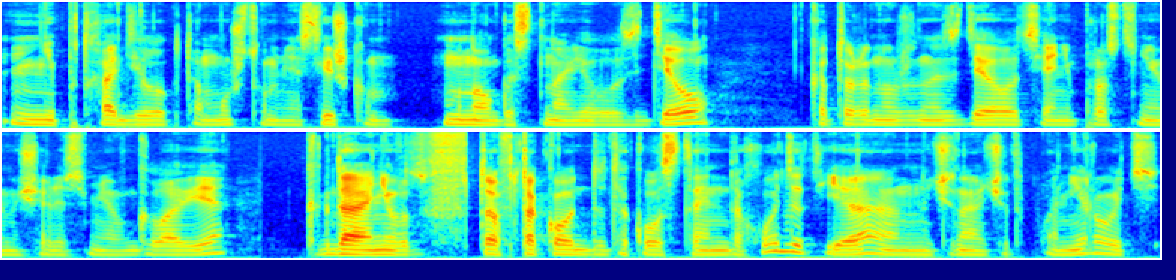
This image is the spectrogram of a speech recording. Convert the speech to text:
не подходило к тому, что у меня слишком много становилось дел, которые нужно сделать, и они просто не умещались у меня в голове. Когда они вот в, в такого, до такого состояния доходят, я начинаю что-то планировать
